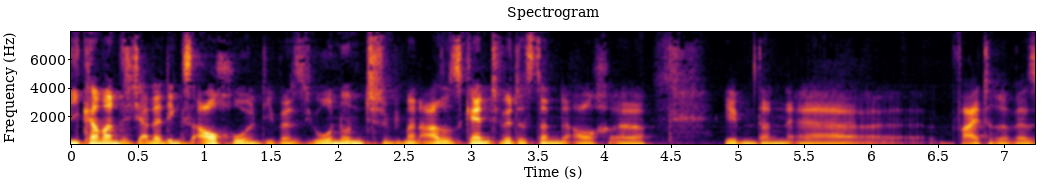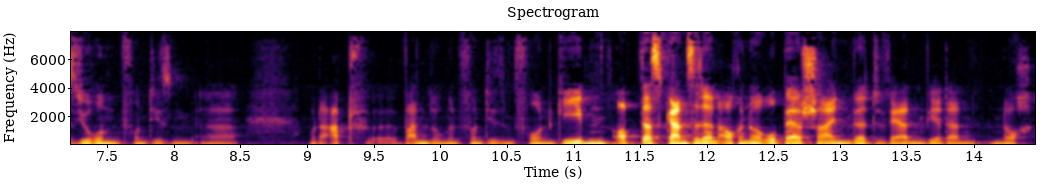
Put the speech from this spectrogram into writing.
Die kann man sich allerdings auch holen, die Version und wie man Asus kennt, wird es dann auch äh, eben dann äh, weitere Versionen von diesem äh, oder Abwandlungen von diesem Phone geben. Ob das Ganze dann auch in Europa erscheinen wird, werden wir dann noch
